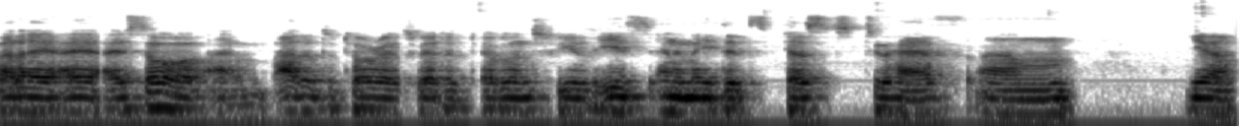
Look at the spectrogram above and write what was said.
But I, I, I saw um, other tutorials where the turbulence field is animated just to have, um, yeah,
